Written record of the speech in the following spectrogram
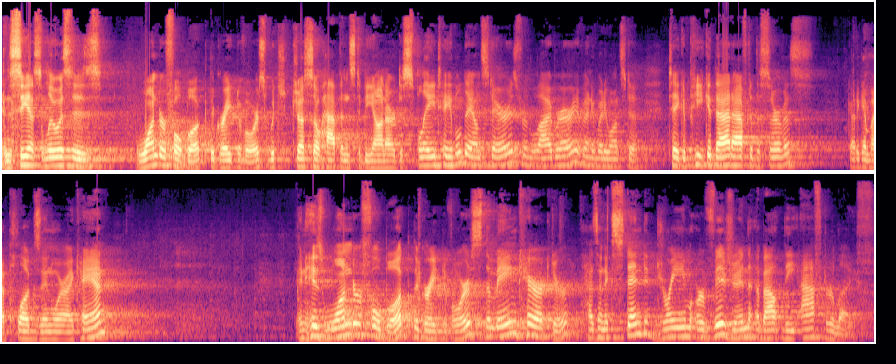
In C.S. Lewis's wonderful book, The Great Divorce, which just so happens to be on our display table downstairs for the library, if anybody wants to take a peek at that after the service. Got to get my plugs in where I can. In his wonderful book, The Great Divorce, the main character has an extended dream or vision about the afterlife.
